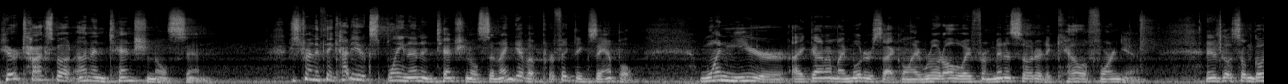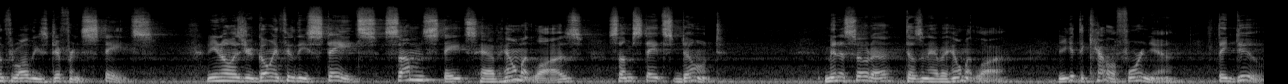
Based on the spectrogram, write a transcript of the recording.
Here it talks about unintentional sin. I'm just trying to think, how do you explain unintentional sin? I can give a perfect example. One year, I got on my motorcycle and I rode all the way from Minnesota to California. And so I'm going through all these different states. You know, as you're going through these states, some states have helmet laws, some states don't. Minnesota doesn't have a helmet law. You get to California, they do.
